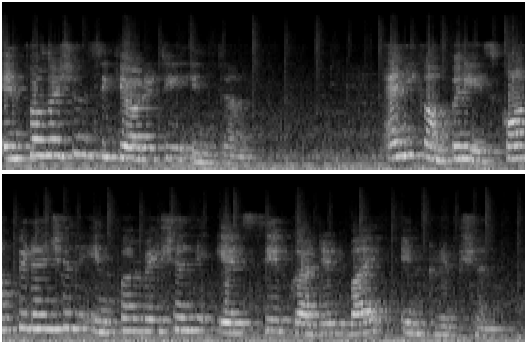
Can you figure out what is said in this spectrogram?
Information security intern. Any company's confidential information is safeguarded by encryption.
